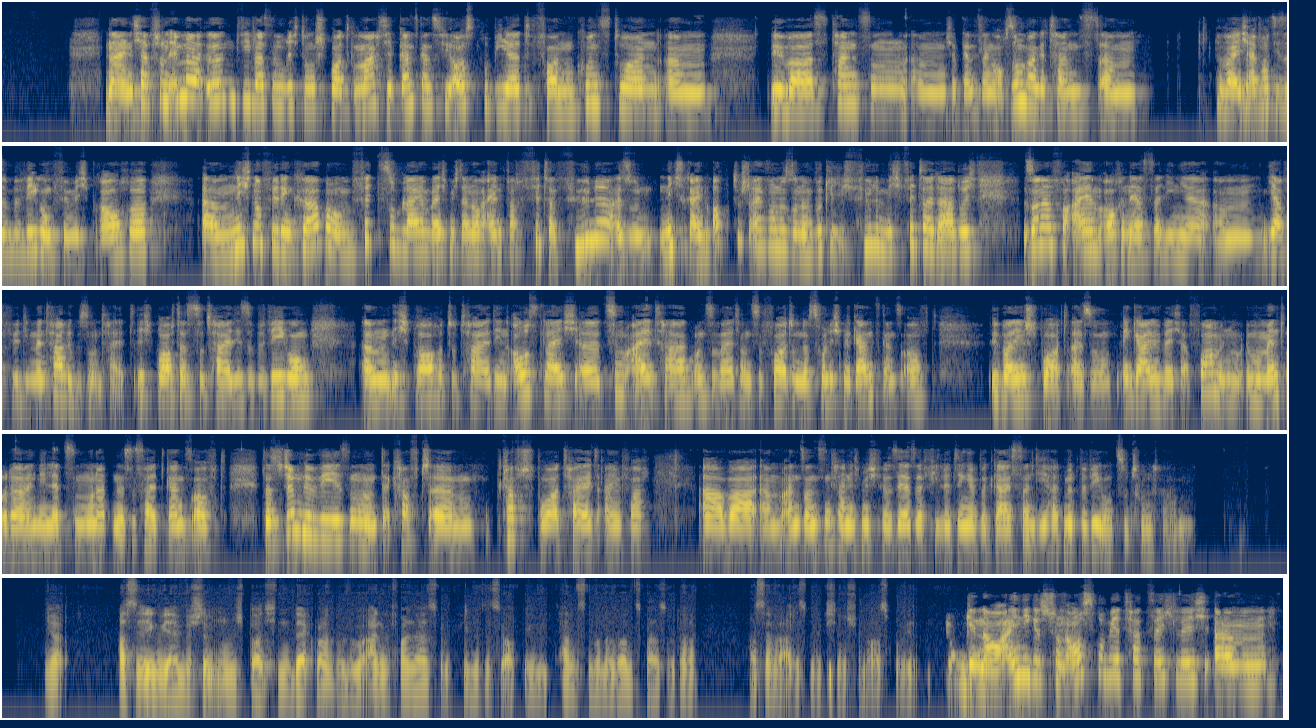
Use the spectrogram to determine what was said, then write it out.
Nein, ich habe schon immer irgendwie was in Richtung Sport gemacht. Ich habe ganz, ganz viel ausprobiert, von Kunsttouren ähm, übers Tanzen. Ähm, ich habe ganz lange auch Zumba getanzt, ähm, weil ich einfach diese Bewegung für mich brauche. Ähm, nicht nur für den Körper, um fit zu bleiben, weil ich mich dann auch einfach fitter fühle. Also nicht rein optisch einfach nur, sondern wirklich, ich fühle mich fitter dadurch, sondern vor allem auch in erster Linie ähm, ja für die mentale Gesundheit. Ich brauche das total, diese Bewegung. Ähm, ich brauche total den Ausgleich äh, zum Alltag und so weiter und so fort. Und das hole ich mir ganz, ganz oft über den Sport. Also egal in welcher Form, im, im, Moment oder in den letzten Monaten ist es halt ganz oft das Gym gewesen und der Kraft, ähm, Kraftsport halt einfach. Aber ähm, ansonsten kann ich mich für sehr, sehr viele Dinge begeistern, die halt mit Bewegung zu tun haben. Ja. Hast du irgendwie einen bestimmten sportlichen Background, wo du angefangen hast? Und vielen ist es ja auch irgendwie Tanzen oder sonst was oder hast du einfach alles Mögliche schon ausprobiert? Genau, einiges schon ausprobiert tatsächlich. Ähm,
